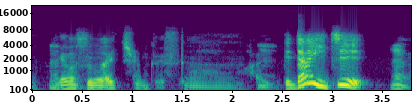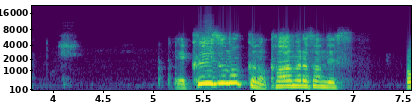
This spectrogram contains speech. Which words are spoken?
ん、あれはすごい大。注目ですよ。うんはい。で、第1位、うんえークイズノックの川村さんです。お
